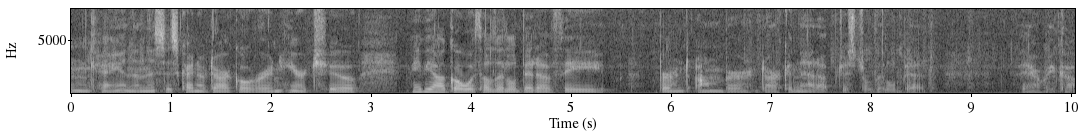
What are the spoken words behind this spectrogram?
Okay, and then this is kind of dark over in here too. Maybe I'll go with a little bit of the burnt umber, darken that up just a little bit. There we go.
